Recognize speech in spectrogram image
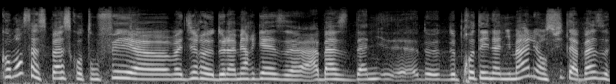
comment ça se passe quand on fait euh, on va dire de la merguez à base de, de protéines animales et ensuite à base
